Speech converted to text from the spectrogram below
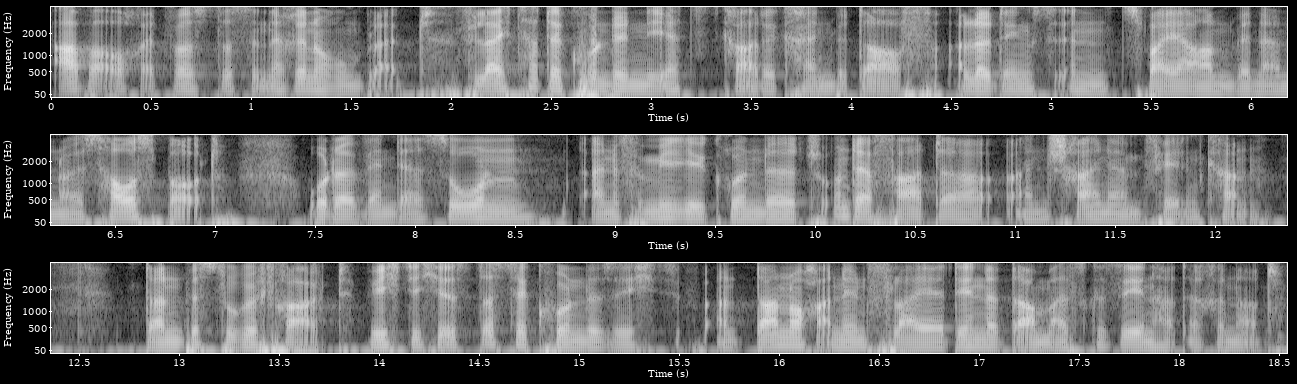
aber auch etwas, das in Erinnerung bleibt. Vielleicht hat der Kunde jetzt gerade keinen Bedarf, allerdings in zwei Jahren, wenn er ein neues Haus baut oder wenn der Sohn eine Familie gründet und der Vater einen Schreiner empfehlen kann. Dann bist du gefragt. Wichtig ist, dass der Kunde sich dann noch an den Flyer, den er damals gesehen hat, erinnert.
